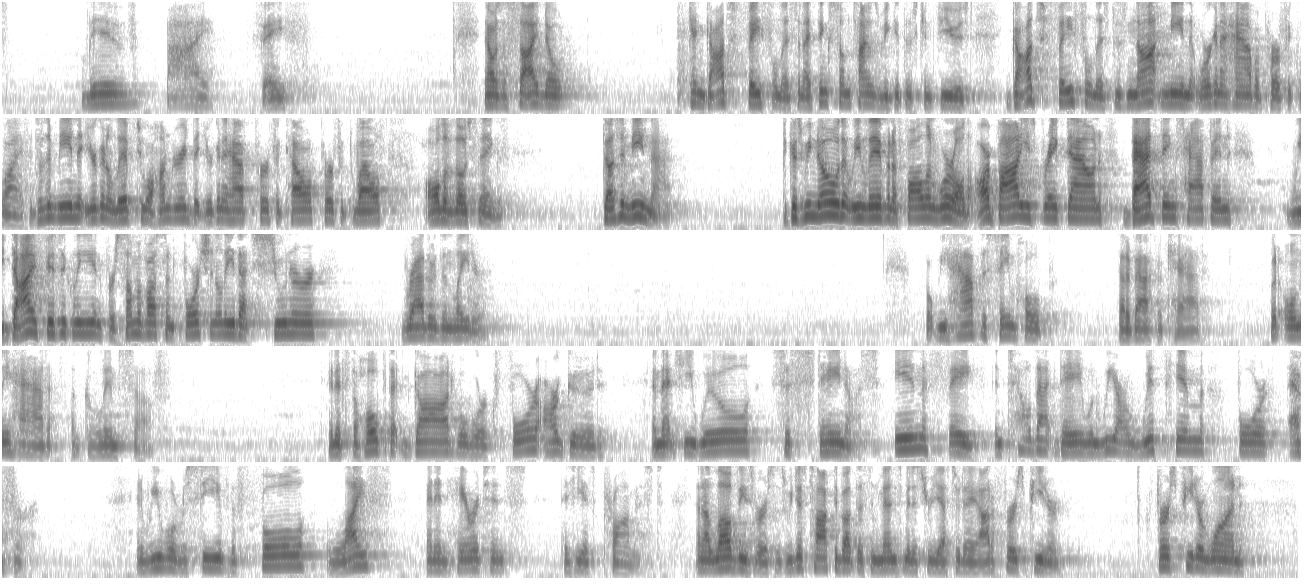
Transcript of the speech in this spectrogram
Live by faith. Now, as a side note, Again, God's faithfulness, and I think sometimes we get this confused. God's faithfulness does not mean that we're going to have a perfect life. It doesn't mean that you're going to live to 100, that you're going to have perfect health, perfect wealth, all of those things. Doesn't mean that. Because we know that we live in a fallen world. Our bodies break down, bad things happen, we die physically, and for some of us, unfortunately, that's sooner rather than later. But we have the same hope that Habakkuk had, but only had a glimpse of. And it's the hope that God will work for our good and that He will sustain us in faith until that day when we are with Him forever. And we will receive the full life and inheritance that He has promised. And I love these verses. We just talked about this in men's ministry yesterday out of 1 Peter. 1 Peter 1,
